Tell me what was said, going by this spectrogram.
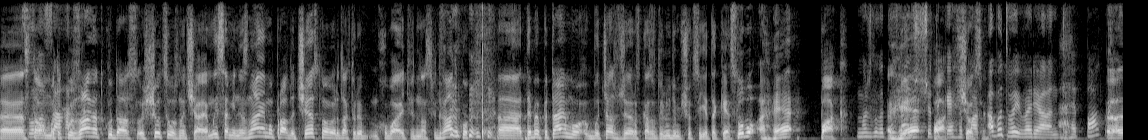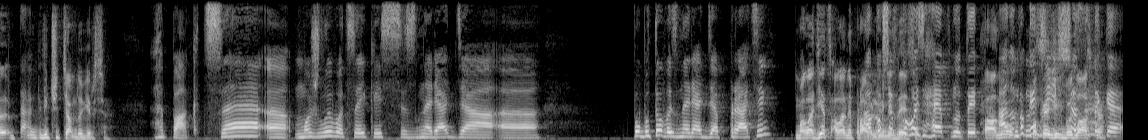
е, ставимо таку загадка. загадку. Да, с- що це означає? Ми самі не знаємо, правда, чесно. Редактори ховають від нас відгадку. Е, тебе питаємо, бо час вже розказувати людям, що це є таке. Слово гепак. Можливо, ти знаєш, що таке Що гепак? це? Або твої варіанти. Гепак? Е, Так. Відчуттям довірся. Гепак. Це е, можливо це якесь знаряддя, е, побутове знаряддя праці. Молодець, але неправильно, Або мені щоб здається. когось гепнути. А ну, покажіть, будь що ласка. це таке.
